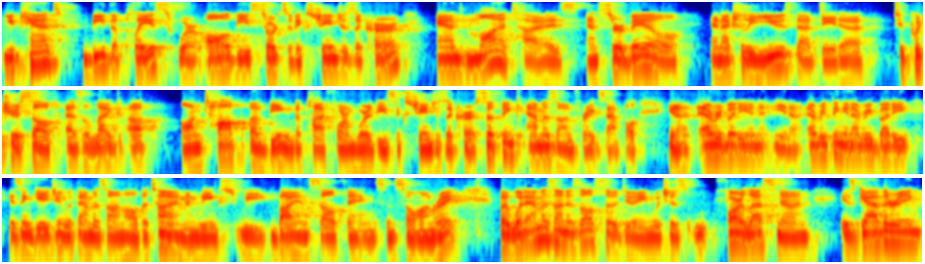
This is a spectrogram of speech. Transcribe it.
you can't be the place where all these sorts of exchanges occur and monetize and surveil and actually use that data to put yourself as a leg up on top of being the platform where these exchanges occur. So think Amazon, for example. You know, everybody and you know everything and everybody is engaging with Amazon all the time, and we we buy and sell things and so on, right? But what Amazon is also doing, which is far less known, is gathering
